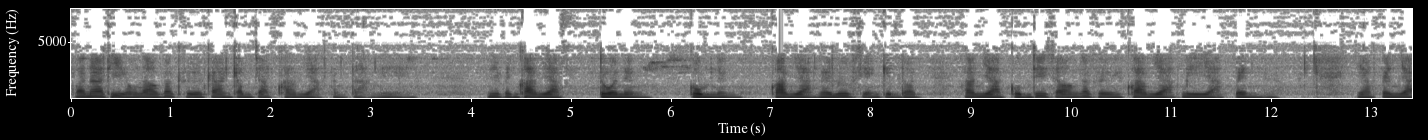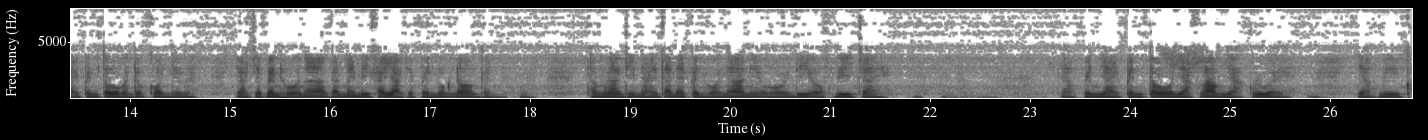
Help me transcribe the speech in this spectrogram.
เพราะหน้าที่ของเราก็คือการกำจัดความอยากต่างๆ นี่เองนี่เป็นความอยากตัวหนึ่ง กลุ่มหนึ่ง ความอยากในรูปเสียงกลิ่นรสความอยากกลุ่มที่สองก็คือ ความอยากมีอยากเป็น อยากเป็นใหญ่เป็นโตกันทุกคนใช่ไหมอยากจะเป็นหัวหน้ากันไม่มีใครอยากจะเป็นลูกน้องกัน ทำงานที่ไหนถ้าได้เป็นหัวหน้านี่โอ้ดีอกดีใจ อยากเป็นใหญ่เป็นโต อยากร่ำอยากรวย อยากมีค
